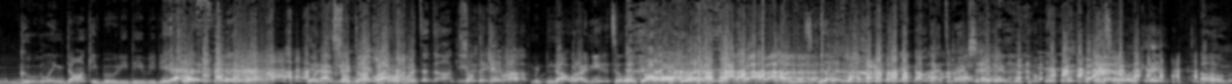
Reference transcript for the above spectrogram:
Googling Donkey Booty DVD. What happened to the donkey what booty? happened to Donkey? Something Did they came give up. Not what I needed to look at. I'm just kidding. So it's probably good you didn't go that direction. But so, um,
